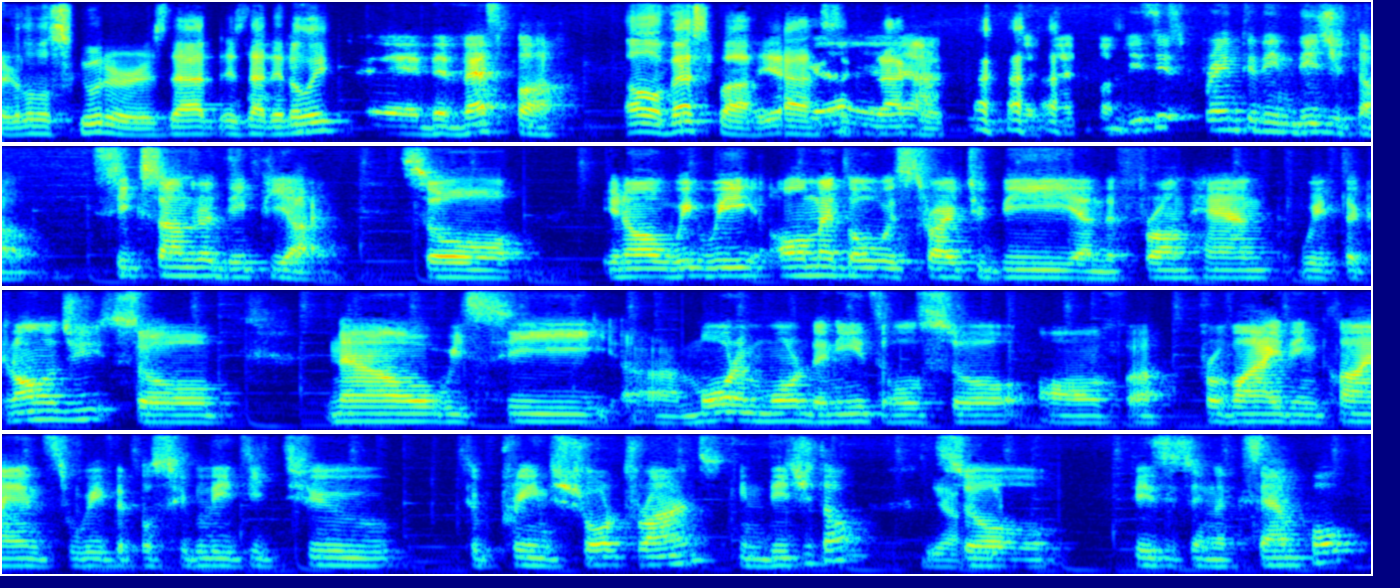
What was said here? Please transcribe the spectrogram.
or a little scooter. Is that is that Italy? Uh, the Vespa. Oh, Vespa. Yes, Yeah, yeah, exactly. yeah. Vespa. this is printed in digital, 600 DPI. So, you know, we, we OMET always try to be on the front hand with technology. So now we see uh, more and more the needs also of uh, providing clients with the possibility to to print short runs in digital. Yeah. So this is an example.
